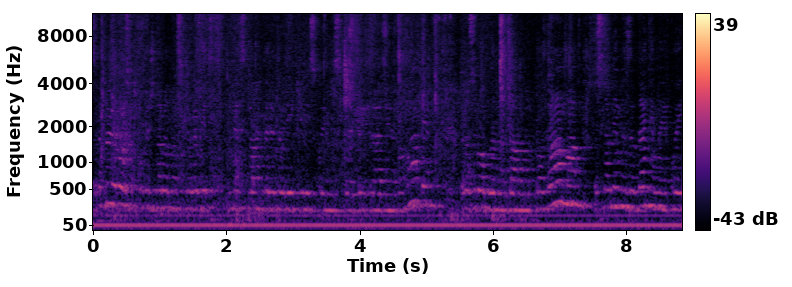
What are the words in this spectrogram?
З метою розвитку міжнародного співробітництва на території Київської міської територіальної громади розроблена дана програма, основними завданнями якої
